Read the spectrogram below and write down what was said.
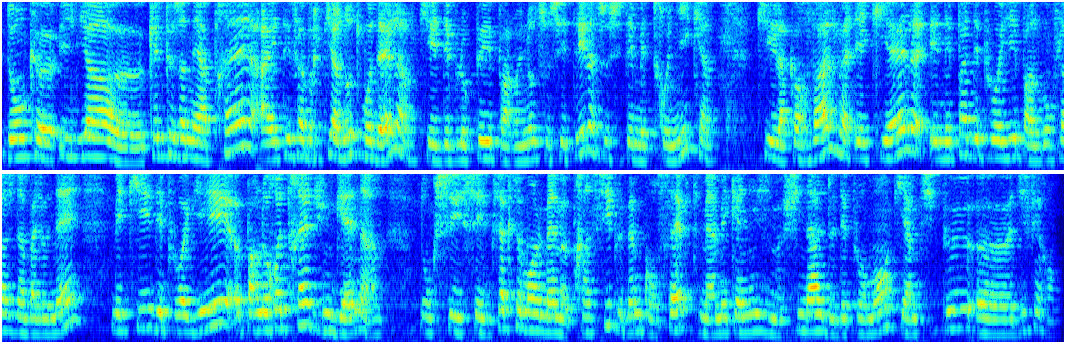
Donc euh, il y a euh, quelques années après, a été fabriqué un autre modèle qui est développé par une autre société, la société Medtronic, qui est la Corvalve et qui, elle, n'est pas déployée par le gonflage d'un ballonnet, mais qui est déployée euh, par le retrait d'une gaine. Donc c'est exactement le même principe, le même concept, mais un mécanisme final de déploiement qui est un petit peu différent.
